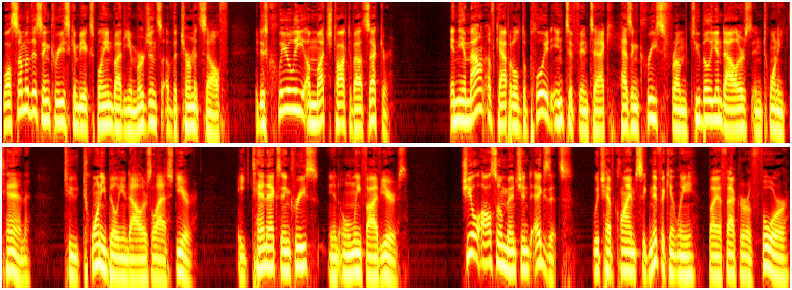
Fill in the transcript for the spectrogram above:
While some of this increase can be explained by the emergence of the term itself, it is clearly a much talked about sector. And the amount of capital deployed into fintech has increased from $2 billion in 2010 to $20 billion last year, a 10x increase in only five years. Sheel also mentioned exits, which have climbed significantly by a factor of four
